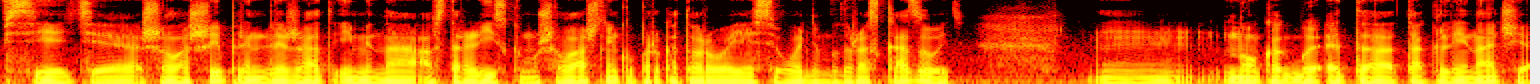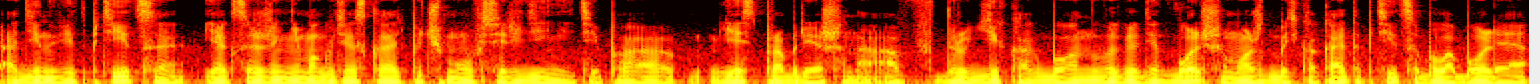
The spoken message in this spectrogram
все эти шалаши принадлежат именно австралийскому шалашнику, про которого я сегодня буду рассказывать. Но как бы это так или иначе один вид птицы. Я, к сожалению, не могу тебе сказать, почему в середине типа есть пробрешина, а в других как бы он выглядит больше. Может быть, какая-то птица была более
